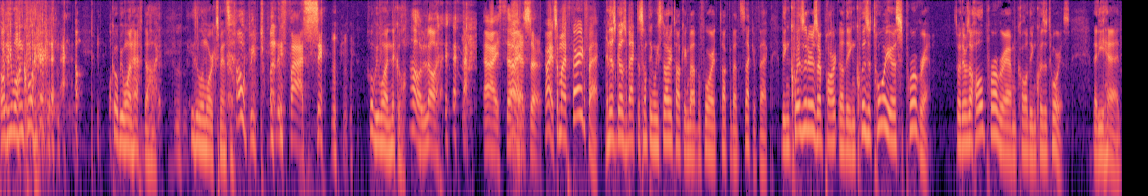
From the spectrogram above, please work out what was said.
Obi Wan quarter, Obi one half dollar. He's a little more expensive. hope he 25 cents. Obi one nickel. Oh, Lord. All right, so Yes, sir. All right, so my third fact, and this goes back to something we started talking about before I talked about the second fact. The Inquisitors are part of the Inquisitorius program. So there was a whole program called the Inquisitorius that he had.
